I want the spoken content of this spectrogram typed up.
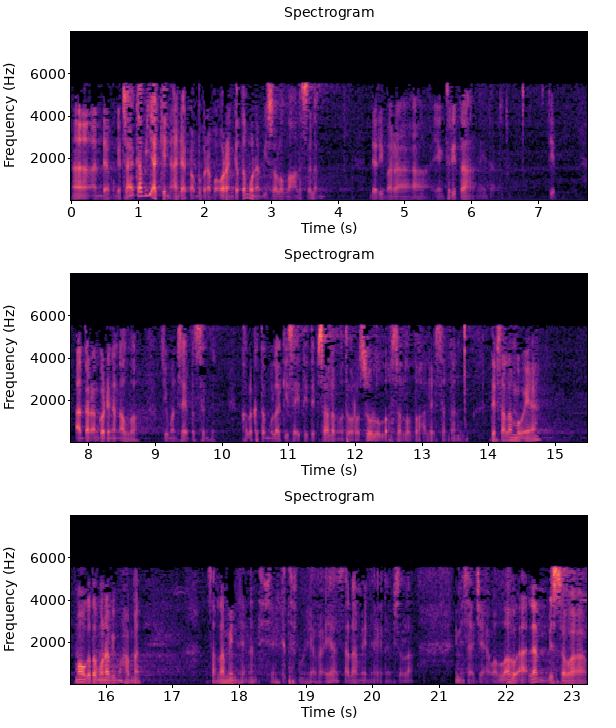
Nah, anda mungkin saya kami yakin ada kok beberapa orang ketemu Nabi SAW dari para yang cerita. Titip antara engkau dengan Allah. Cuman saya pesan kalau ketemu lagi saya titip salam untuk Rasulullah Wasallam. Titip salam bu ya. Mau ketemu Nabi Muhammad. Salamin ya nanti saya ketemu ya Pak ya. Salamin ya Nabi Sallallahu ini saja. Wallahu a'lam bissawab.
